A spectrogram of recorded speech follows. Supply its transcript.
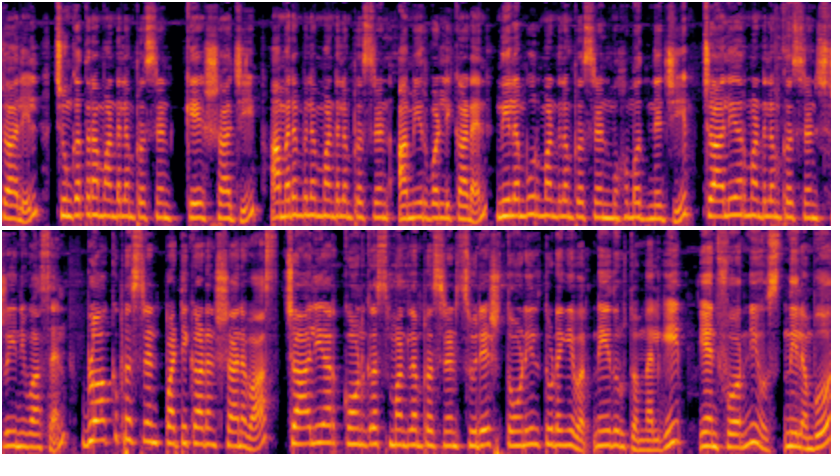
ചാലിൽ ചുങ്കത്തറ മണ്ഡലം പ്രസിഡന്റ് കെ ഷാജി അമരമ്പലം മണ്ഡലം പ്രസിഡന്റ് അമീർ വള്ളിക്കാടൻ നിലമ്പൂർ മണ്ഡലം പ്രസിഡന്റ് മുഹമ്മദ് നജീബ് ചാലിയാർ മണ്ഡലം president Sreenivasan block president Pattikkadan Shanavas Chaliyar Congress മണ്ഡലം പ്രസിഡന്റ് സുരേഷ് തോണിയിൽ തുടങ്ങിയവർ നേതൃത്വം നൽകി. N four news Nilambur.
